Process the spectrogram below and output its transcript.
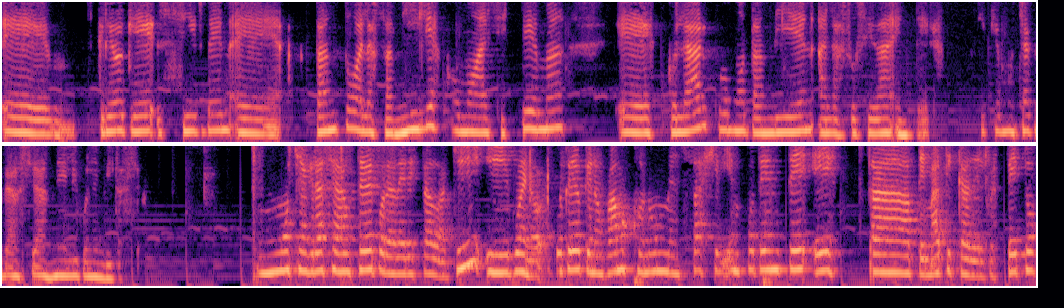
eh, creo que sirven tanto a las familias como al sistema escolar como también a la sociedad entera. Así que muchas gracias Nelly por la invitación. Muchas gracias a ustedes por haber estado aquí y bueno, yo creo que nos vamos con un mensaje bien potente. Esta temática del respeto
